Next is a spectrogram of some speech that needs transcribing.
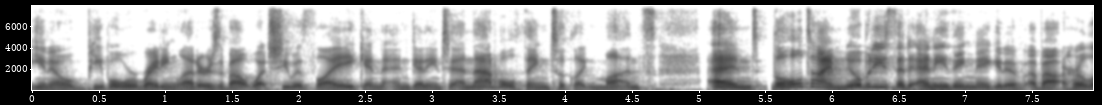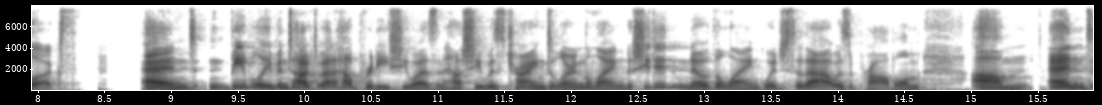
you know, people were writing letters about what she was like and, and getting to and that whole thing took like months. And the whole time nobody said anything negative about her looks. And people even talked about how pretty she was and how she was trying to learn the language. She didn't know the language, so that was a problem. Um, and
